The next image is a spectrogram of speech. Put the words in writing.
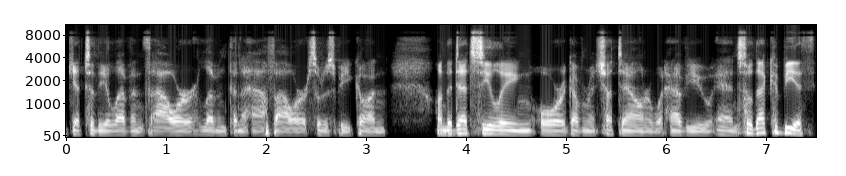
get to the 11th hour, 11th and a half hour, so to speak, on on the debt ceiling or government shutdown or what have you. And so that could be a th-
